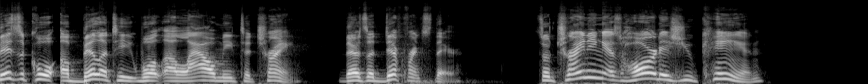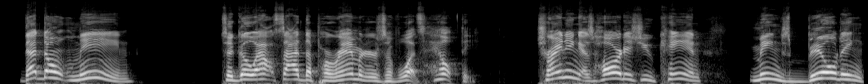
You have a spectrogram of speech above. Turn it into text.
physical ability will allow me to train. There's a difference there. So training as hard as you can, that don't mean to go outside the parameters of what's healthy. Training as hard as you can means building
